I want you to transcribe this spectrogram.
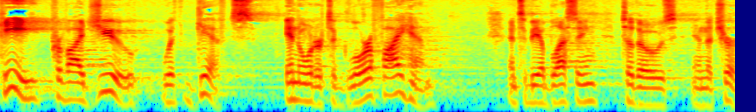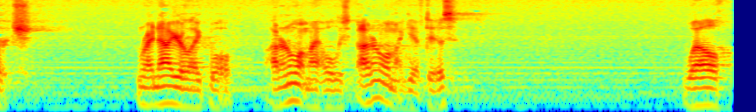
He provides you with gifts in order to glorify Him and to be a blessing to those in the church. right now you're like, well, I don't know what my holy I don't know what my gift is. Well,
